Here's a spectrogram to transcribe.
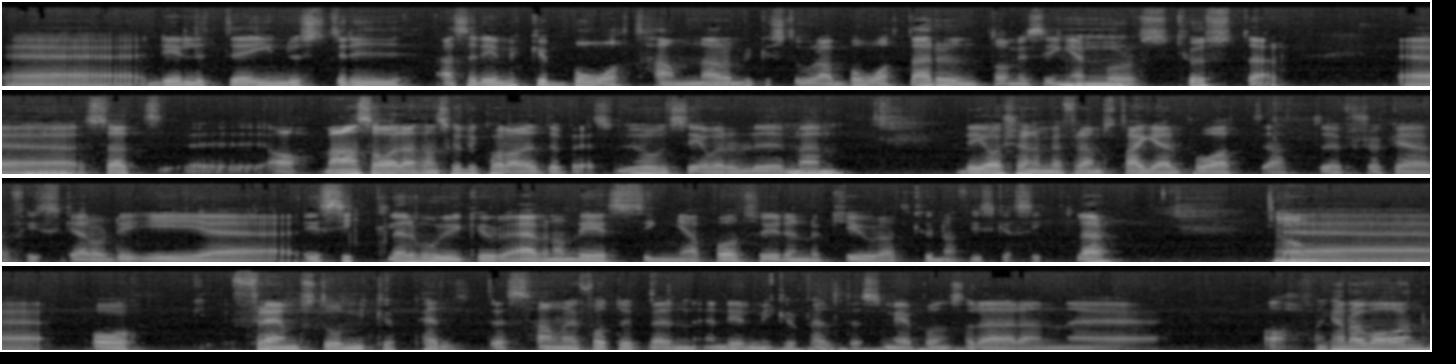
eh, det är lite industri, alltså det är mycket båthamnar och mycket stora båtar runt om i Singapores kust där. Eh, Mm. Så att, eh, ja, men han sa det att han skulle kolla lite på det så vi får väl se vad det blir. Men det jag känner mig främst taggad på att, att eh, försöka fiska då det är, eh, det är sicklar vore ju kul. Även om det är Singapore så är det ändå kul att kunna fiska sicklar. Ja. Eh, och främst då mikropeltes. Han har ju fått upp en, en del mikropeltes som är på en sådär en, eh, ja vad kan det vara en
